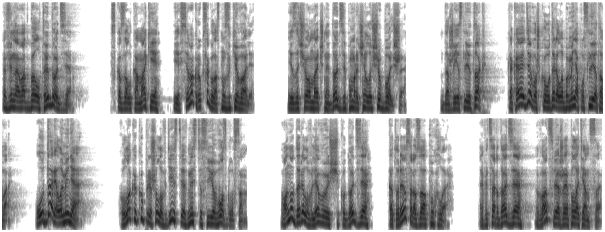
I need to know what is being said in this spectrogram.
«Виноват был ты, Додзи», — сказал Камаки, и все вокруг согласно закивали. Из-за чего мрачный Додзи помрачнел еще больше. «Даже если и так, какая девушка ударила бы меня после этого? Ударила меня!» Кулак Аку пришел в действие вместе с ее возгласом. Он ударил в левую щеку Додзи, которая сразу опухла. «Офицер Додзи, вот свежее полотенце».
